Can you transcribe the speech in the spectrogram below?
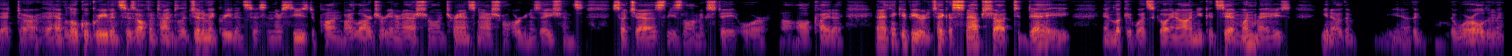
that are that have local grievances, oftentimes legitimate grievances, and they're seized upon by larger international and transnational organizations such as the Islamic State or uh, Al Qaeda. And I think if you were to take a snapshot today and look at what's going on, you could say in one ways, you know, the you know the the world and the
